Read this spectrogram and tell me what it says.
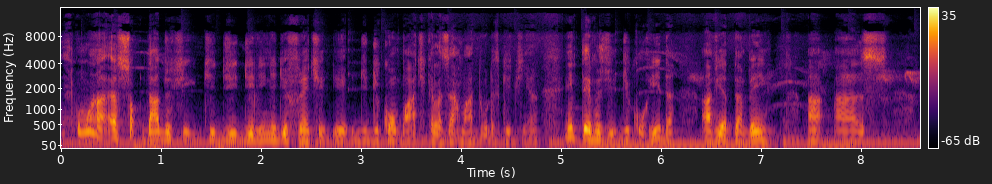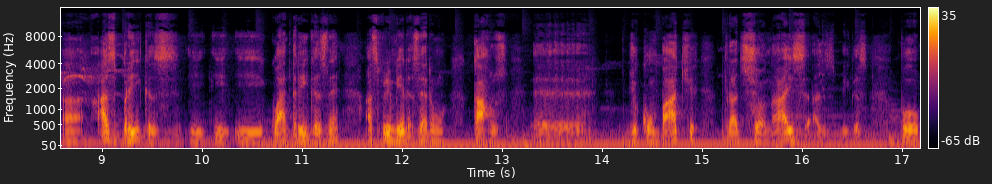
era uma, é soldado de, de, de, linha de frente de, de, combate, aquelas armaduras que tinha. Em termos de, de corrida, havia também a, as, a, as brigas e, e, e, quadrigas, né? As primeiras eram carros é, de combate tradicionais, as brigas por,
